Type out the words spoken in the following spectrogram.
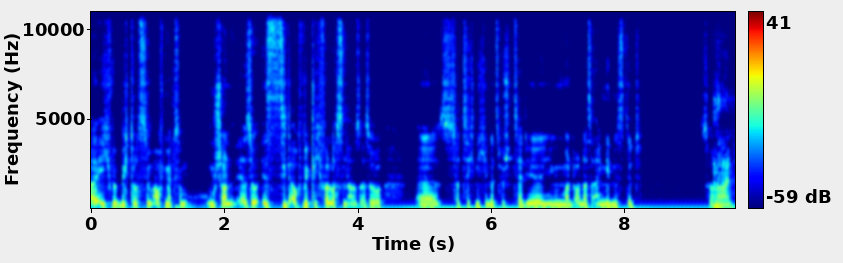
Äh, Ich würde mich trotzdem aufmerksam umschauen. Also es sieht auch wirklich verlassen aus. Also äh, es hat sich nicht in der Zwischenzeit ihr jemand anders eingenistet. Nein.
